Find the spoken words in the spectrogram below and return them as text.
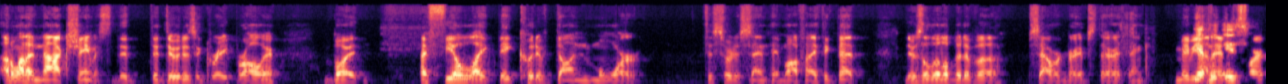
I don't want to knock Sheamus. The the dude is a great brawler, but I feel like they could have done more to sort of send him off. And I think that there's a little bit of a sour grapes there. I think maybe Yeah, on part.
